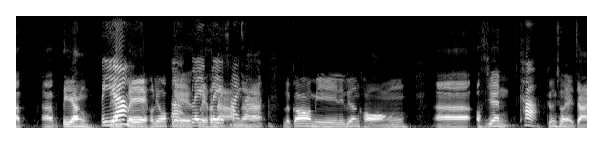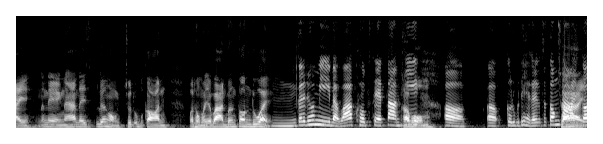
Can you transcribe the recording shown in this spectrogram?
าอ่าเตียงเตียงเปลเขาเรียกว่าเปลอ่าเปลเปลสเปลนามใช่นะฮะใช่อะแล้วก็มีในเรื่องของอาออกซิเจนค่ะเครื่องช่วยหายใจนั่นเองนะฮะในเรื่องของชุดอุปกรณ์ปฐมพยาบาลเบื้องต้นด้วยอืมก็ได้ที่ว่ามีแบบว่าครบเซตตามครับที่ผม เอ่อเอ่อเกิดอุบัติเหตุแล้วจะต้องการก็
